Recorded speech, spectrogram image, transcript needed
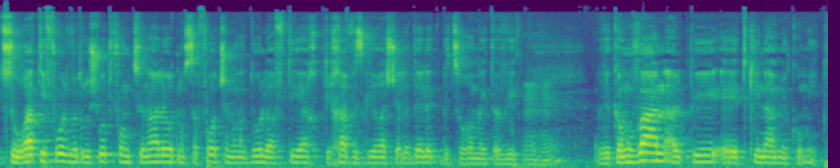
צורת תפעול ודרישות פונקציונליות נוספות שנועדו להבטיח פתיחה וסגירה של הדלת בצורה מיטבית. Mm-hmm. וכמובן על פי אה, תקינה מקומית.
